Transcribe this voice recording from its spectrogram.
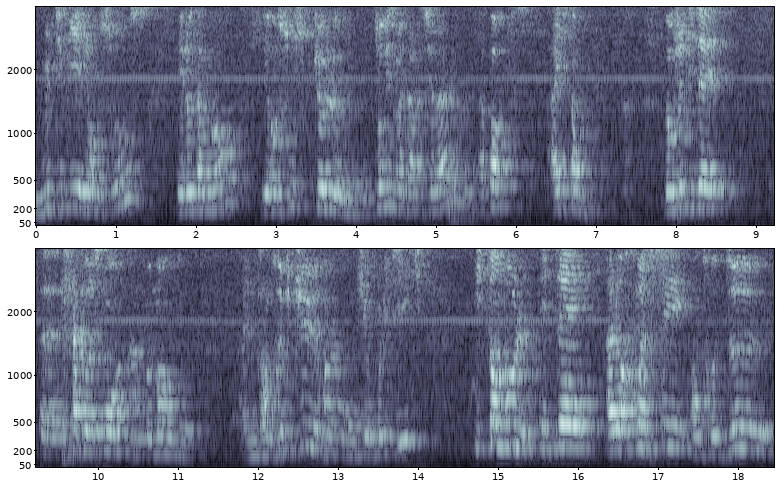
multiplier les ressources et notamment les ressources que le tourisme international apporte à Istanbul. Donc je disais, euh, ça correspond à un moment de une grande rupture hein, géopolitique. Istanbul était alors coincé entre deux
